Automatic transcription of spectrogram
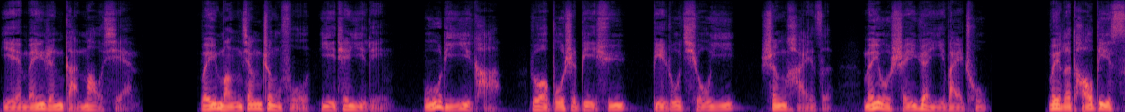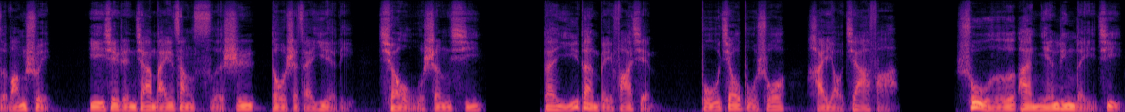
也没人敢冒险。为蒙江政府一天一领，五里一卡。若不是必须，比如求医、生孩子，没有谁愿意外出。为了逃避死亡税，一些人家埋葬死尸都是在夜里，悄无声息。但一旦被发现，补交不说，还要加罚，数额按年龄累计，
